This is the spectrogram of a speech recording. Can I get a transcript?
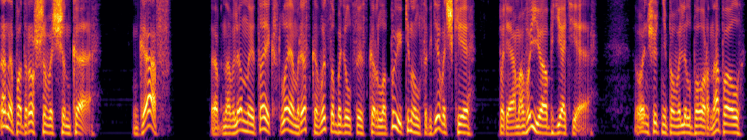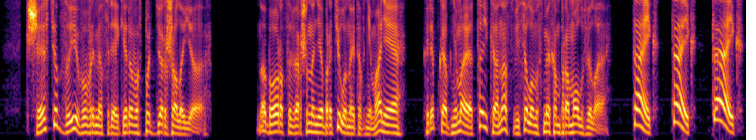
а на подросшего щенка. «Гав!» Обновлённый Тайк с лаем резко высвободился из скорлупы и кинулся к девочке прямо в её объятия. Он чуть не повалил Баор на пол. К счастью, Цзуи, вовремя среагировав, поддержал её. Но Баор совершенно не обратила на это внимания. Крепко обнимая Тайка, она с веселым смехом промолвила. «Тайк! Тайк! Тайк!»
